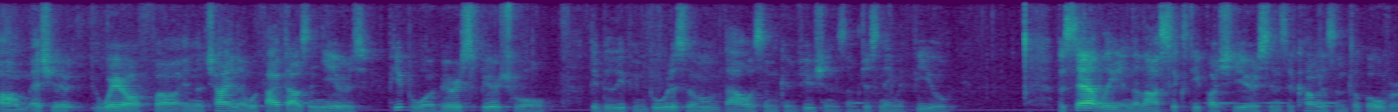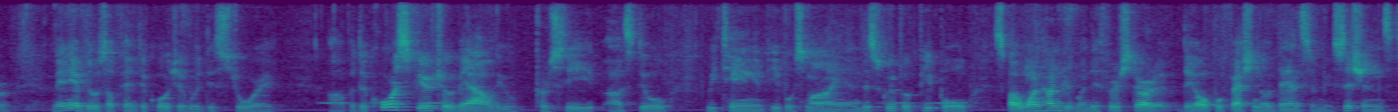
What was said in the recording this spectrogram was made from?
Um, as you're aware of, uh, in China, with 5,000 years, people are very spiritual. They believe in Buddhism, Taoism, Confucianism, just name a few. But sadly, in the last 60 plus years since the communism took over, many of those authentic culture were destroyed. Uh, but the core spiritual value perceived are still retained in people's mind. And this group of people, it's about 100 when they first started. They're all professional dancers, musicians,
